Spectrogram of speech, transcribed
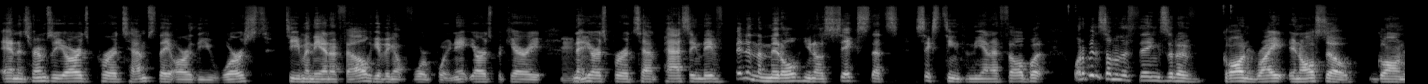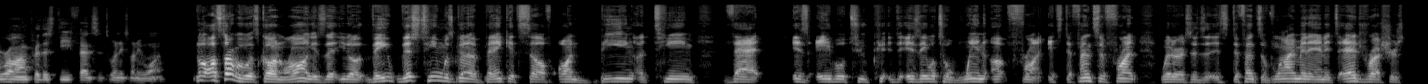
And in terms of yards per attempts, they are the worst team in the NFL, giving up 4.8 yards per carry, mm-hmm. net yards per attempt passing. They've been in the middle, you know, six, that's 16th in the NFL. But what have been some of the things that have gone right and also gone wrong for this defense in 2021? No, I'll start with what's gone wrong is that you know they this team was going to bank itself on being a team that is able to is able to win up front. Its defensive front, whether it's its defensive linemen and its edge rushers,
